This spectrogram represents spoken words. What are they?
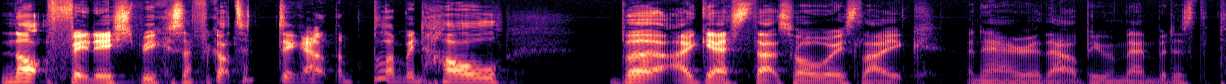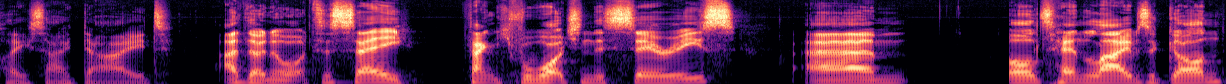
not finished because I forgot to dig out the blooming hole. But I guess that's always like an area that'll be remembered as the place I died. I don't know what to say. Thank you for watching this series. Um, all 10 lives are gone.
